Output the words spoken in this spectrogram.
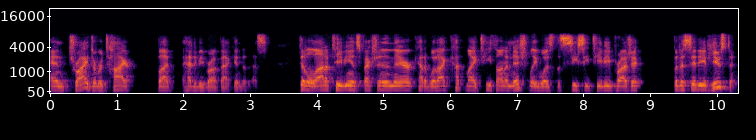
and tried to retire, but had to be brought back into this. Did a lot of TV inspection in there. Kind of what I cut my teeth on initially was the CCTV project for the city of Houston.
